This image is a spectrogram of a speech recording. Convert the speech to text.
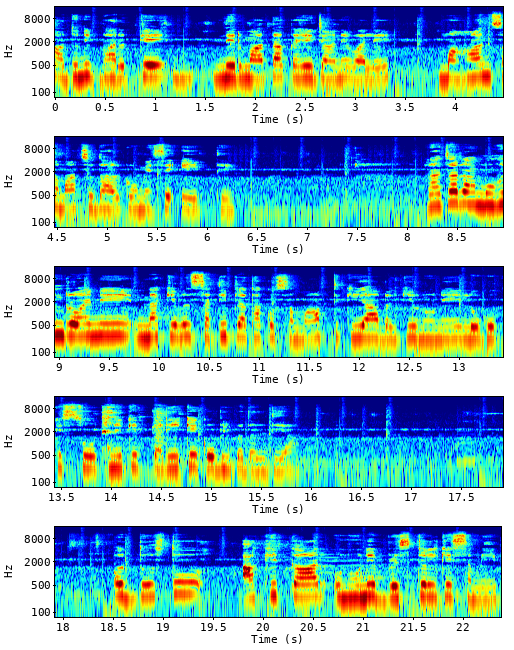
आधुनिक भारत के निर्माता कहे जाने वाले महान समाज सुधारकों में से एक थे। राजा राम मोहन रॉय ने न केवल सती प्रथा को समाप्त किया, बल्कि उन्होंने लोगों के सोचने के तरीके को भी बदल दिया। और दोस्तों, आखिरकार उन्होंने ब्रिस्टल के समीप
